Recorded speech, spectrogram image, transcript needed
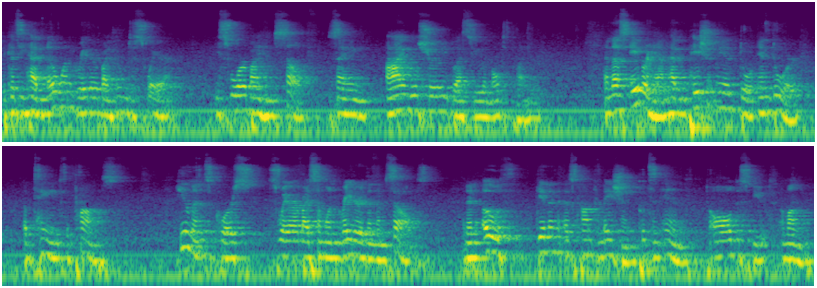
because he had no one greater by whom to swear, he swore by himself, saying, I will surely bless you and multiply you. And thus Abraham, having patiently endured, obtained the promise. Humans, of course, swear by someone greater than themselves, and an oath given as confirmation puts an end to all dispute among them.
